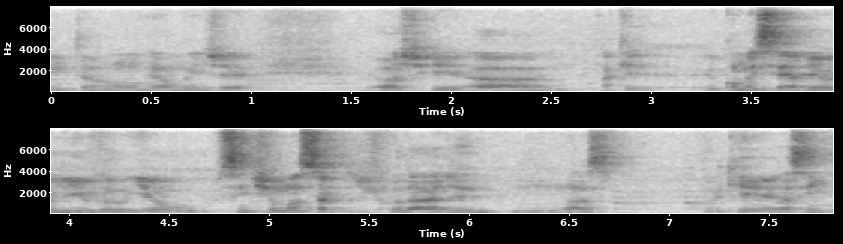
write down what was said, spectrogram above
Então, realmente, é- eu acho que ah, aque- eu comecei a ler o livro e eu senti uma certa dificuldade nas porque assim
